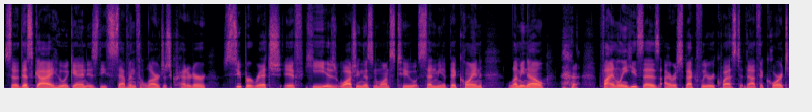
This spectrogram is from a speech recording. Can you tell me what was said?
So this guy, who again is the seventh largest creditor, super rich. If he is watching this and wants to send me a Bitcoin, let me know. Finally, he says, I respectfully request that the court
